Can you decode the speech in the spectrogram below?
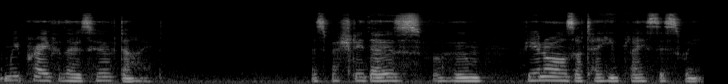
And we pray for those who have died, especially those for whom funerals are taking place this week.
